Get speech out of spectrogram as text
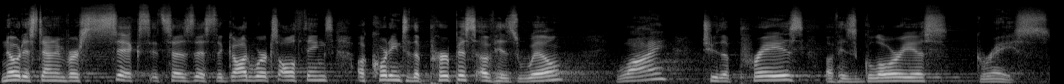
Notice down in verse 6, it says this that God works all things according to the purpose of His will. Why? to the praise of his glorious grace.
